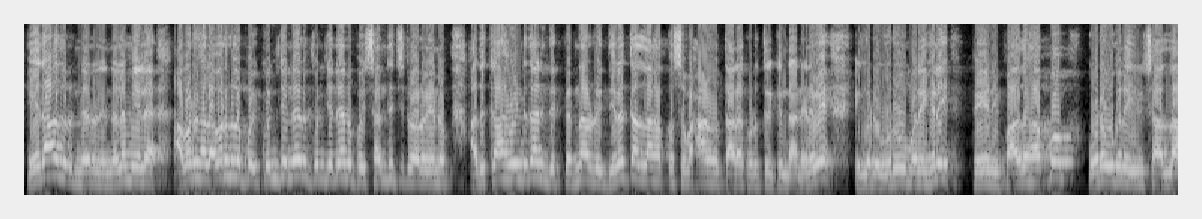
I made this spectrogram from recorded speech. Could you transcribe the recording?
ஏதாவது ஒரு நில- நிலைமையில அவர்கள் அவர்களை போய் கொஞ்ச நேரம் கொஞ்ச நேரம் போய் சந்திச்சுட்டு வர வேண்டும். அதுக்காக வேண்டிதான் இந்த பெருநாளுடைய தினத்தை அல்லாஹ் சுபஹானஹு தஆலா கொடுத்திருக்கின்றான். எனவே எங்களுடைய உறவு முறைகளை பேணி பாதுகாப்போம். உறவுகளை இன்ஷா அல்லா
